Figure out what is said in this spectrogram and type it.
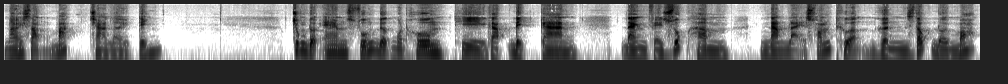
nói giọng Bắc trả lời tính. Trung đội em xuống được một hôm thì gặp địch càn, đành phải rút hầm, nằm lại xóm thượng gần dốc đồi móc.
